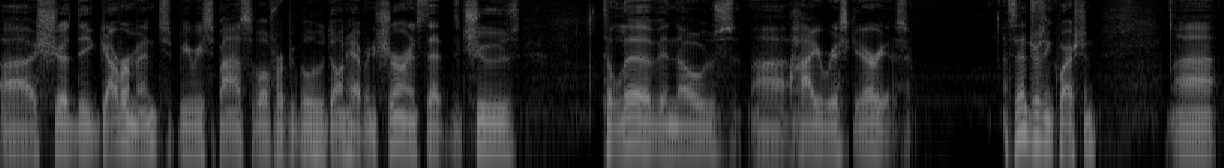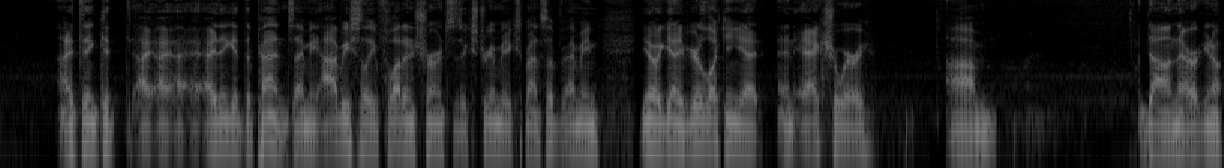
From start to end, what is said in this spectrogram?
uh, should the government be responsible for people who don't have insurance that choose to live in those uh, high risk areas? That's an interesting question. I think it. I, I I think it depends. I mean, obviously, flood insurance is extremely expensive. I mean, you know, again, if you're looking at an actuary, um, down there, you know,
